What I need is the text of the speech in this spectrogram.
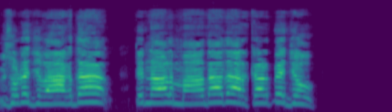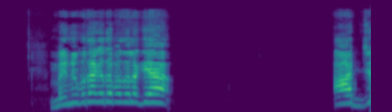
ਵੀ ਤੁਹਾਡੇ ਜਵਾਕ ਦਾ ਤੇ ਨਾਲ ਮਾਂ ਦਾ ਆਧਾਰ ਕਾਰਡ ਭੇਜੋ। ਮੈਨੂੰ ਪਤਾ ਕਿਦੋਂ ਪਤਾ ਲੱਗਿਆ? ਅੱਜ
